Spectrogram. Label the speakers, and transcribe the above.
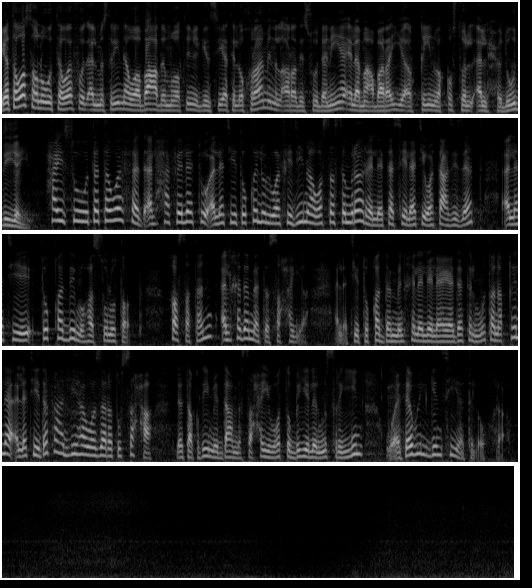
Speaker 1: يتواصل توافد المصريين وبعض مواطني الجنسيات الأخرى من الأراضي السودانية إلى معبري أرقين وقسطل الحدوديين.
Speaker 2: حيث تتوافد الحافلات التي تقل الوافدين وسط استمرار للتسهيلات والتعزيزات التي تقدمها السلطات خاصة الخدمات الصحية التي تقدم من خلال العيادات المتنقلة التي دفعت بها وزارة الصحة لتقديم الدعم الصحي والطبي للمصريين وذوي الجنسيات الأخرى.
